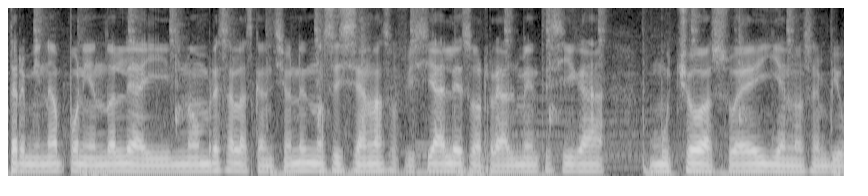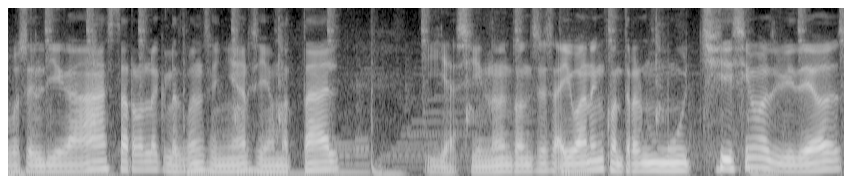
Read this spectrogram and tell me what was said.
termina poniéndole ahí nombres a las canciones. No sé si sean las oficiales o realmente siga mucho a Sway y en los en vivos él diga, ah, esta rola que les voy a enseñar se llama tal. y así, ¿no? Entonces ahí van a encontrar muchísimos videos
